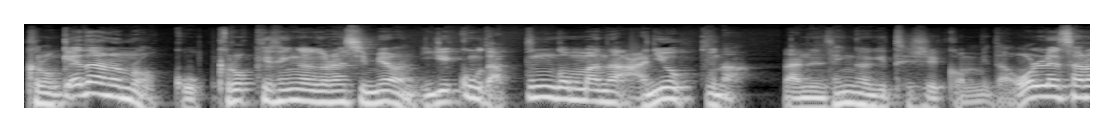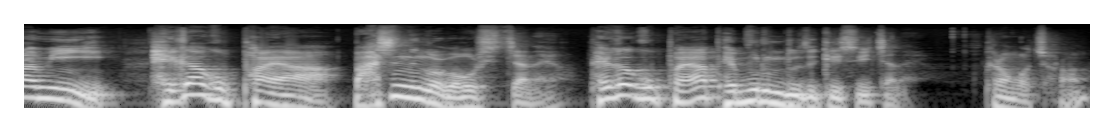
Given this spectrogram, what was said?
그런 깨달음을 얻고 그렇게 생각을 하시면 이게 꼭 나쁜 것만은 아니었구나 라는 생각이 드실 겁니다. 원래 사람이 배가 고파야 맛있는 걸 먹을 수 있잖아요. 배가 고파야 배부름도 느낄 수 있잖아요. 그런 것처럼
